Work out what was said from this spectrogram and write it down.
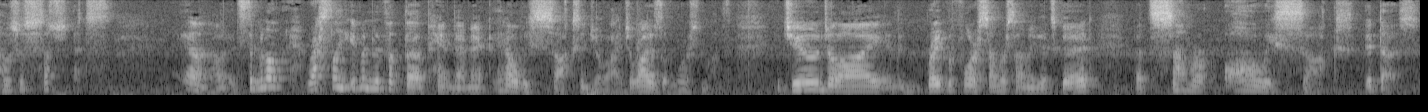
it was just such. It's I don't know. It's the middle wrestling. Even with the pandemic, it always sucks in July. July is the worst month. June, July, and right before SummerSlam, it gets good. But summer always sucks. It does.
